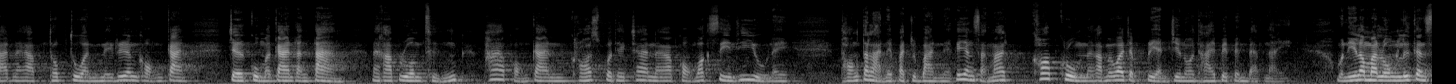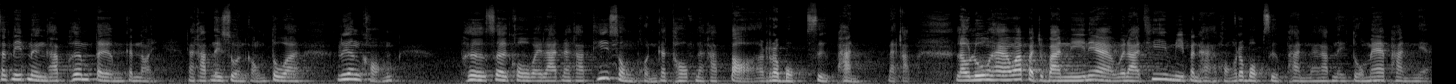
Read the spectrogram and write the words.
รัสนะครับ ทบทวนในเรื่องของการเจอกลุ่มอาการต่างๆนะครับ รวมถึงภาพของการ cross protection นะครับของวัคซีนที่อยู่ในท้องตลาดในปัจจุบันเนี่ยก็ยังสามารถครอบคลุมนะครับ ไม่ว่าจะเปลี่ยนจีโนไทป์ไปเป็นแบบไหน วันนี้เรามาลงลึกกันสักนิดนึงครับ เพิ่มเติมกันหน่อยนะครับ ในส่วนของตัวเรื่องของ porcine circovirus นะครับที่ส่งผลกระทบนะครับต่อระบบสืบพันธุ์ นะครับเรารู้ฮะว่าปัจจุบันนี้เนี่ยเวลาที่มีปัญหาของระบบสืบพันธุ์นะครับในตัวแม่พันธุ์เนี่ย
